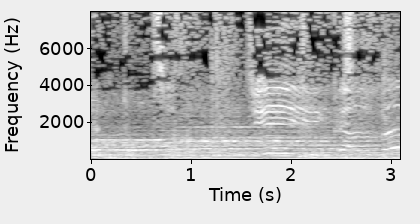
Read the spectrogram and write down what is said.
Dan untuk selamanya. Jika belum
